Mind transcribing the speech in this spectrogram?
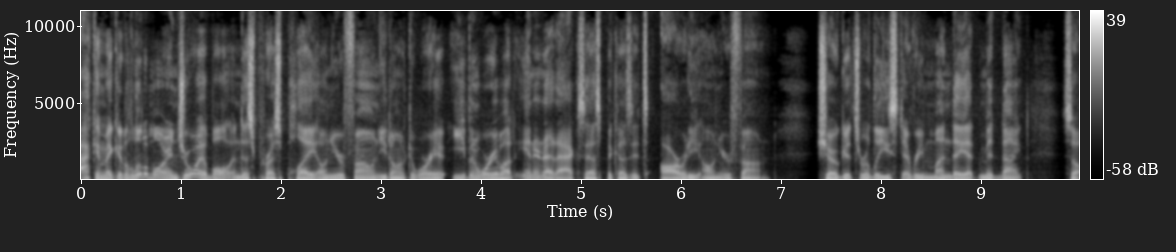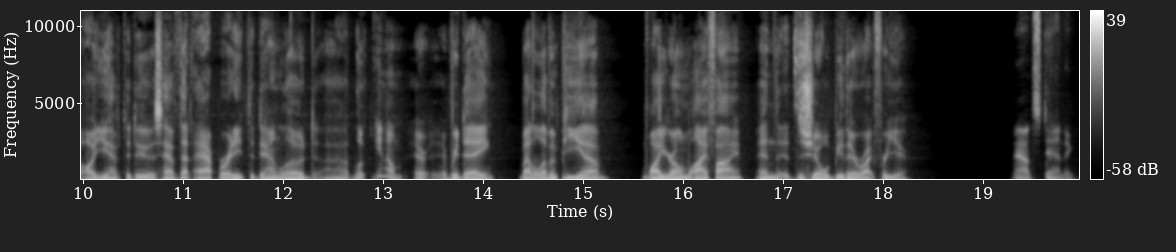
I can make it a little more enjoyable," and just press play on your phone. You don't have to worry even worry about internet access because it's already on your phone. Show gets released every Monday at midnight. So all you have to do is have that app ready to download. Uh, look, you know, every day about 11 p.m. while you're on Wi-Fi, and the show will be there right for you. Outstanding.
